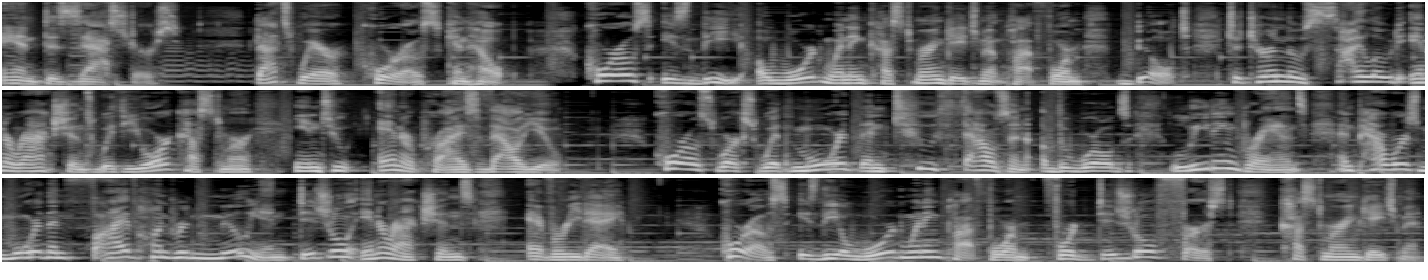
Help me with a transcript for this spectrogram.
and disasters. That's where Khoros can help. Khoros is the award winning customer engagement platform built to turn those siloed interactions with your customer into enterprise value. Khoros works with more than 2,000 of the world's leading brands and powers more than 500 million digital interactions every day. Khoros is the award winning platform for digital first customer engagement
